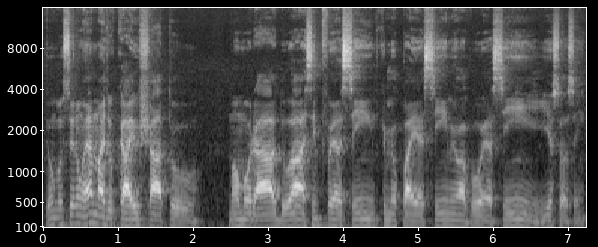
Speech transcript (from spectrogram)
Então você não é mais o Caio chato, mal-humorado, ah, sempre foi assim, porque meu pai é assim, meu avô é assim e eu sou assim.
